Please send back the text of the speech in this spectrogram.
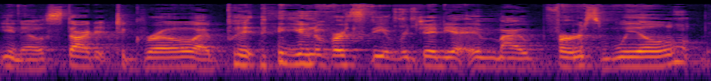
you know, started to grow. I put the University of Virginia in my first will,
